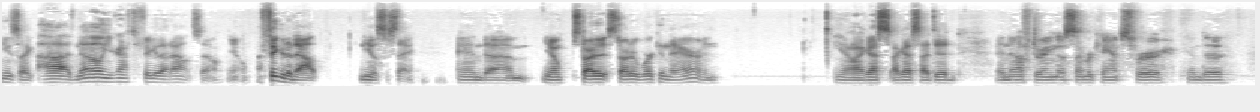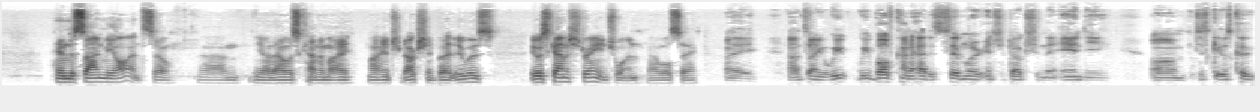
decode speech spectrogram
he was like, "Ah, no, you're gonna have to figure that out." So you know, I figured it out. Needless to say, and um, you know, started started working there, and you know, I guess I guess I did enough during those summer camps for him to him to sign me on. So um, you know, that was kind of my my introduction, but it was it was kind of strange one, I will say. Hey, I'm telling you, we we both kind of had a similar introduction to Andy. Um, just it was cause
